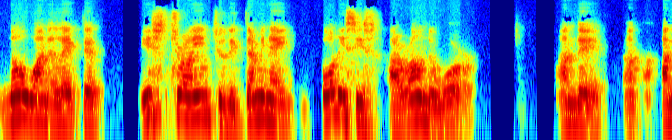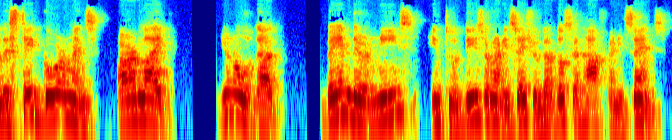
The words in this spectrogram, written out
no one elected is trying to determine policies around the world? And the uh, and the state governments are like you know that bend their knees into this organization. That doesn't have any sense.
